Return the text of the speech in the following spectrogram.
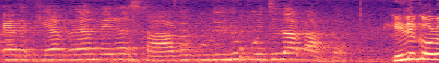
ਕੇ ਰੱਖਿਆ ਪਿਆ ਮੇਰਾ ਸਾਗ ਕੁੜੀ ਨੂੰ ਪੁੱਛਦਾ ਕਰ ਦੋ। ਕਿਹਦੇ ਕੋਲ?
